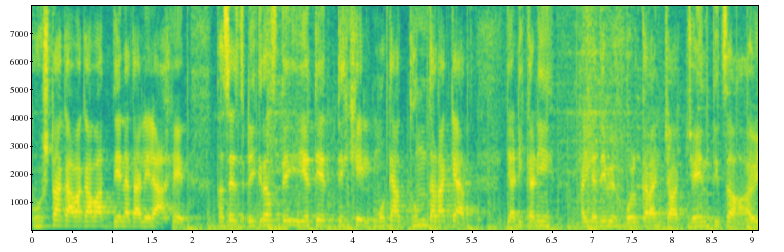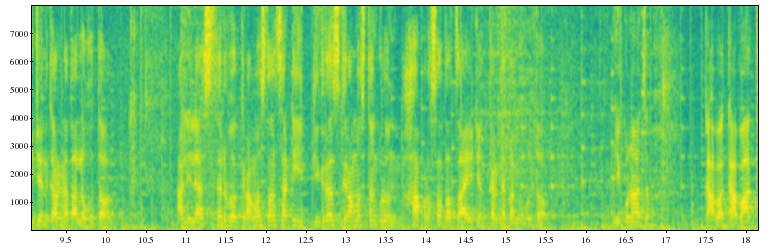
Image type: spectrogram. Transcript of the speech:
घोषणा गावागावात देण्यात आलेल्या आहेत. तसेच डिग्रस दे येथे देखील मोठ्या धूमधडाक्यात या ठिकाणी अहिल्यादेवी होळकरांच्या जयंतीचं आयोजन करण्यात आलं होतं. आलेल्या सर्व ग्रामस्थांसाठी दिग्रस ग्रामस्थांकडून महाप्रसादाचं आयोजन करण्यात आलं होतं. एकूणच गावागावात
